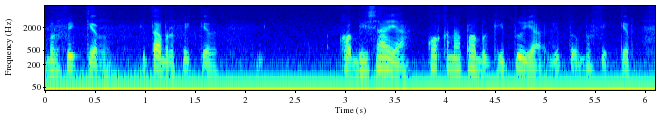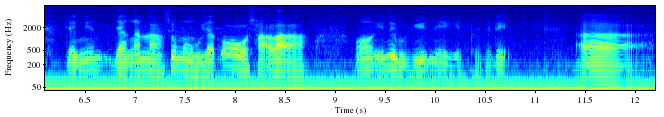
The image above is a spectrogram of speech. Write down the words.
berpikir. Kita berpikir kok bisa ya? Kok kenapa begitu ya? Gitu berpikir. Jangan jangan langsung menghujat oh salah. Oh ini begini gitu. Jadi uh,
